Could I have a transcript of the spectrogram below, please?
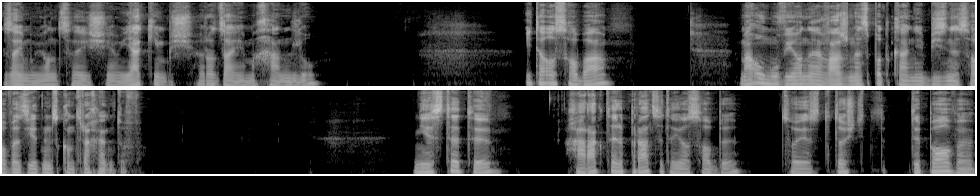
zajmującej się jakimś rodzajem handlu. I ta osoba ma umówione ważne spotkanie biznesowe z jednym z kontrahentów. Niestety, charakter pracy tej osoby, co jest dość typowe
